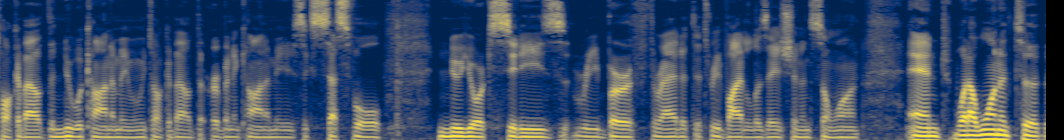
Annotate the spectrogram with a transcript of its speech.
talk about the new economy, when we talk about the urban economy, successful New York City's rebirth, right? Its revitalization and so on. And what I wanted to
